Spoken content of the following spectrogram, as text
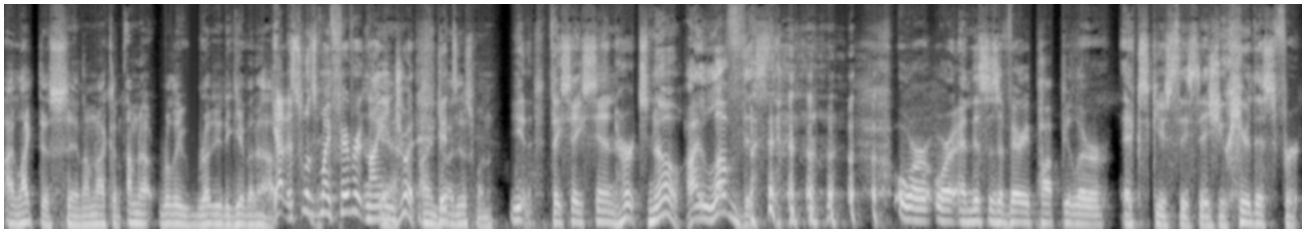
I like this sin. I'm not gonna I'm not really ready to give it up. yeah, this one's my favorite and I Yeah, enjoy it. I enjoy It's- this one. you know, they say sin hurts. No, I love this. or, or, and this is a very popular excuse these days. You hear this for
